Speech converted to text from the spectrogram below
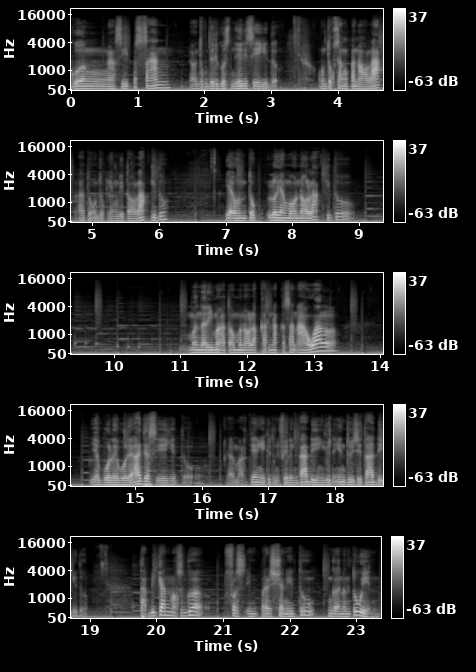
gue ngasih pesan ya untuk diri gue sendiri sih gitu untuk sang penolak atau untuk yang ditolak gitu ya untuk lo yang mau nolak gitu menerima atau menolak karena kesan awal ya boleh-boleh aja sih gitu dalam artian ngikutin feeling tadi ngikutin intuisi tadi gitu. Tapi kan maksud gue first impression itu nggak nentuin.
